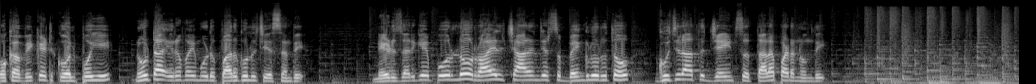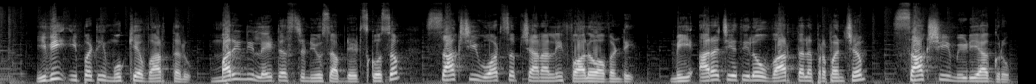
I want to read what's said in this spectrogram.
ఒక వికెట్ కోల్పోయి నూట ఇరవై మూడు పరుగులు చేసింది. నేడు జరిగే పోరులో రాయల్ ఛాలెంజర్స్ బెంగళూరుతో గుజరాత్ జైంట్స్ తలపడనుంది. ఇవి ఇప్పటి ముఖ్య వార్తలు. మరిన్ని లేటెస్ట్ న్యూస్ అప్డేట్స్ కోసం సాక్షి వాట్సాప్ ఛానల్ని ఫాలో అవ్వండి. మీ అరచేతిలో వార్తల ప్రపంచం సాక్షి మీడియా గ్రూప్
